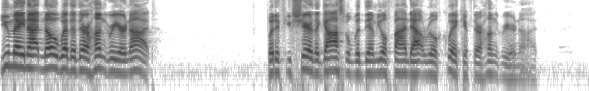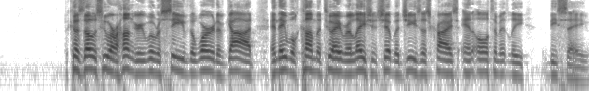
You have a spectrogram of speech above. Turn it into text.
You may not know whether they're hungry or not. But if you share the gospel with them, you'll find out real quick if they're hungry or not. Because those who are hungry will receive the word of God and they will come into a relationship with Jesus Christ and ultimately be saved.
